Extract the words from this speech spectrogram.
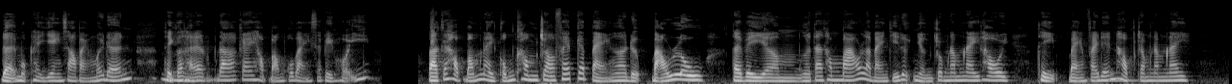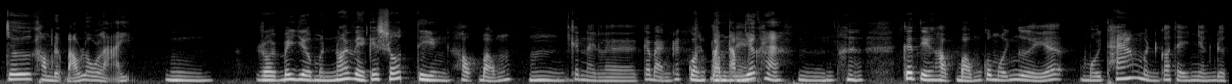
để một thời gian sau bạn mới đến thì có thể là lúc đó cái học bổng của bạn sẽ bị hủy và cái học bổng này cũng không cho phép các bạn ờ, được bảo lưu tại vì ờm, người ta thông báo là bạn chỉ được nhận trong năm nay thôi thì bạn phải đến học trong năm nay chứ không được bảo lưu lại Ừ. Rồi bây giờ mình nói về cái số tiền học bổng. Ừ, cái này là các bạn rất quan tâm quan tâm nè. nhất ha Ừ. cái tiền học bổng của mỗi người á, mỗi tháng mình có thể nhận được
